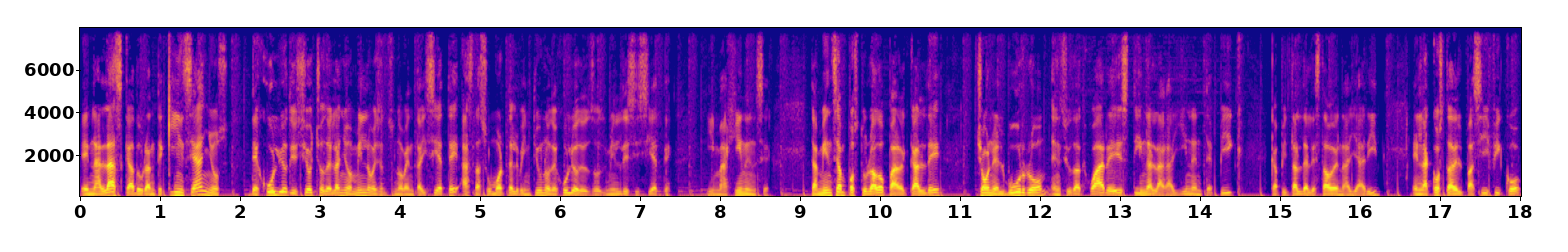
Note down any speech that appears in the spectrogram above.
en Alaska durante 15 años, de julio 18 del año 1997 hasta su muerte el 21 de julio de 2017. Imagínense. También se han postulado para alcalde Chon el Burro en Ciudad Juárez, Tina la Gallina en Tepic, capital del estado de Nayarit, en la costa del Pacífico,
